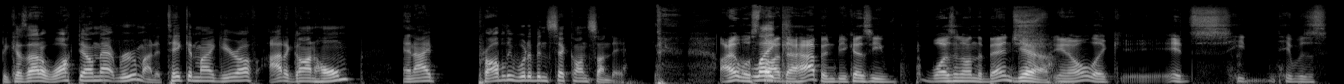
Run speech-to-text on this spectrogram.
because I'd have walked down that room, I'd have taken my gear off, I'd have gone home, and I probably would have been sick on Sunday. I almost Like- thought that happened because he wasn't on the bench. Yeah. You know, like it's he he was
